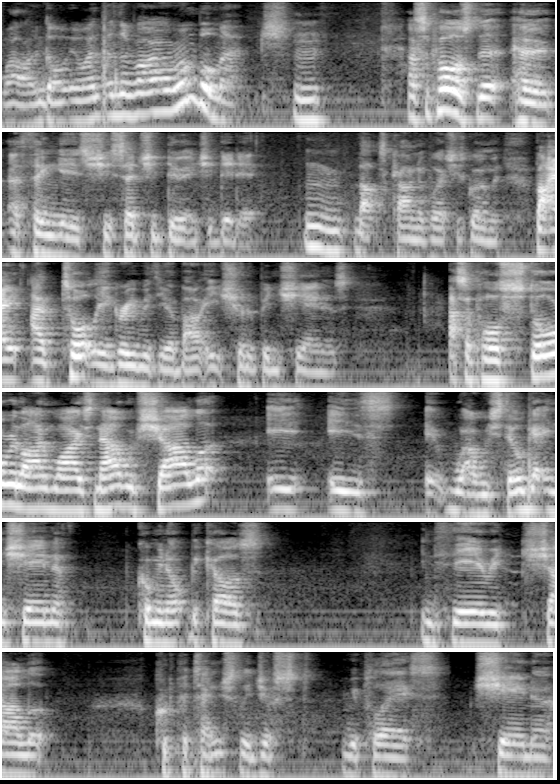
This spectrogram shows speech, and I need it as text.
Well, I'm going to enter the Royal Rumble match. I suppose that her, her thing is she said she'd do it and she did it. Mm. That's kind of where she's going with. But I, I totally agree with you about it should have been Shayna's. I suppose storyline wise now with Charlotte, it is it, are we still getting Shayna coming up because in theory Charlotte could potentially just replace Shayna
